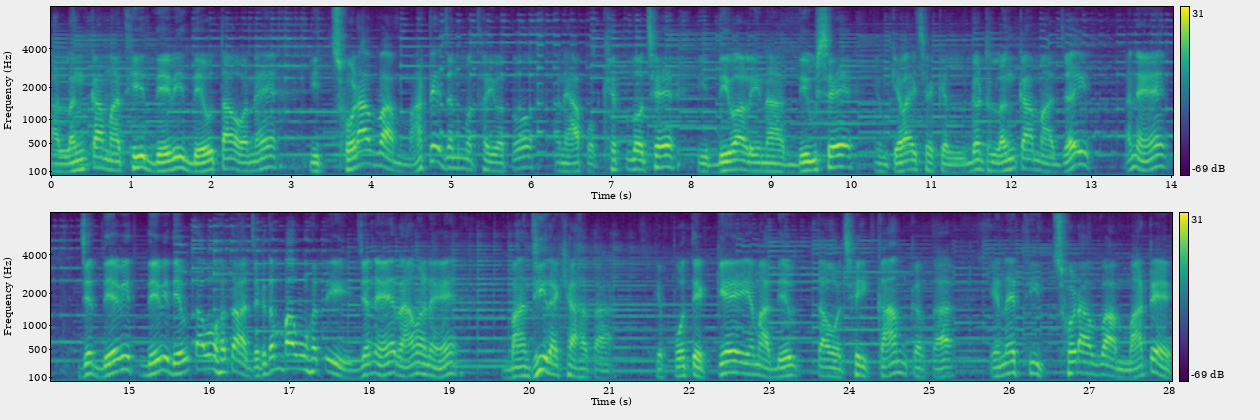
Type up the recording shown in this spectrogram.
આ લંકામાંથી દેવી દેવતાઓને ઈ છોડાવવા માટે જન્મ થયો હતો અને આપો ખેતલો છે એ દિવાળીના દિવસે એમ કહેવાય છે કે ગઢ લંકામાં જઈ અને જે દેવી દેવી દેવતાઓ હતા, જગદંબાઓ હતી, જેને રાવણે બાંધી રાખ્યા હતા કે પોતે કે એમાં દેવતાઓ છે કામ કરતા, એનેથી છોડાવવા માટે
